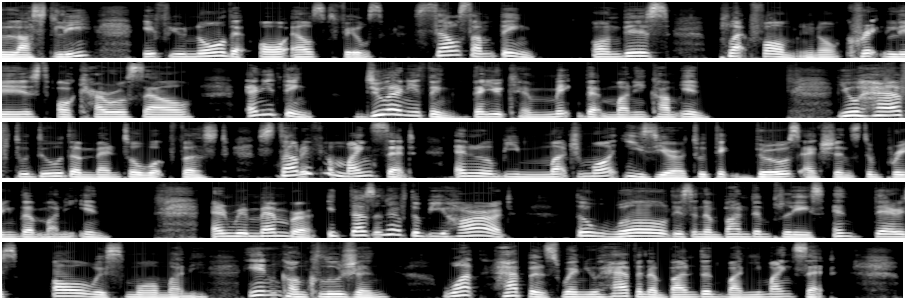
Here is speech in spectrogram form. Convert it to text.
Lastly, if you know that all else fails, sell something on this platform, you know, Craigslist or Carousell, anything, do anything that you can make that money come in. You have to do the mental work first. Start with your mindset, and it will be much more easier to take those actions to bring the money in. And remember, it doesn't have to be hard. The world is an abundant place, and there is always more money. In conclusion, what happens when you have an abundant money mindset?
